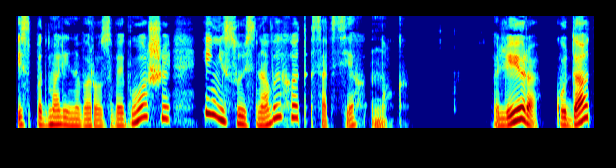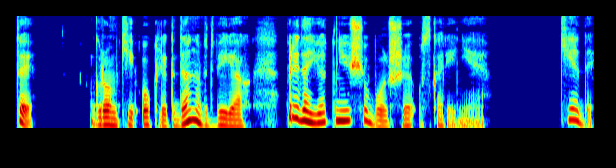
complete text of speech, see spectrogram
из-под малиново-розовой гуаши и несусь на выход со всех ног. «Лера, куда ты?» Громкий оклик Дана в дверях придает мне еще большее ускорение. «Кеды,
